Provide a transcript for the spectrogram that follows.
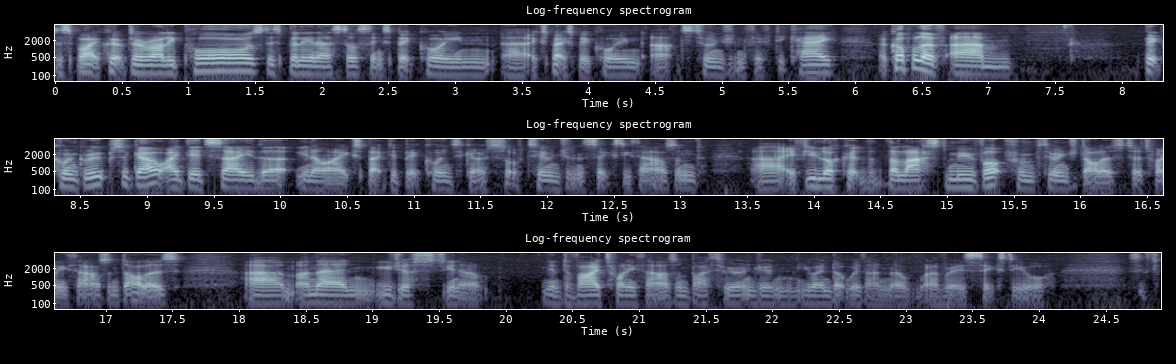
Despite crypto rally pause, this billionaire still thinks Bitcoin uh, expects Bitcoin at 250k. A couple of um, Bitcoin groups ago, I did say that you know I expected Bitcoin to go to sort of 260,000. Uh, if you look at the last move up from $300 to $20,000, um, and then you just you know you divide 20,000 by 300 and you end up with, I don't know, whatever it is, 60 or 60,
